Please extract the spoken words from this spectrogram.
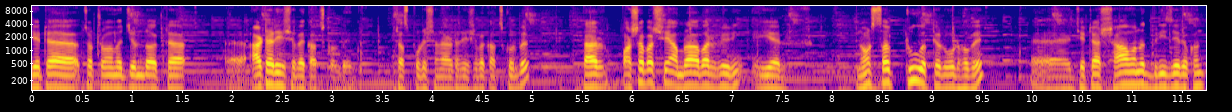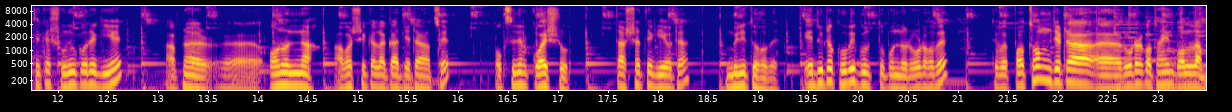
যেটা চট্টগ্রামের জন্য একটা আর্টারি হিসেবে কাজ করবে ট্রান্সপোর্টেশন আর্টারি হিসেবে কাজ করবে। তার পাশাপাশি আমরা আবার ইয়ের নর্থ সাউথ টু একটা রোড হবে যেটা শাহ আমানত ব্রিজের ওখান থেকে শুরু করে গিয়ে আপনার অনন্যা আবাসিক এলাকা যেটা আছে অক্সিজেন কোয়েস রোড তার সাথে গিয়ে ওটা মিলিত হবে। এই দুটো খুবই গুরুত্বপূর্ণ রোড হবে। তবে প্রথম যেটা রোডের কথা আমি বললাম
